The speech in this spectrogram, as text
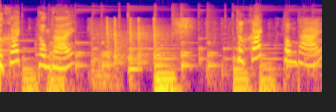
Thực khách thông thái Thực khách thông thái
